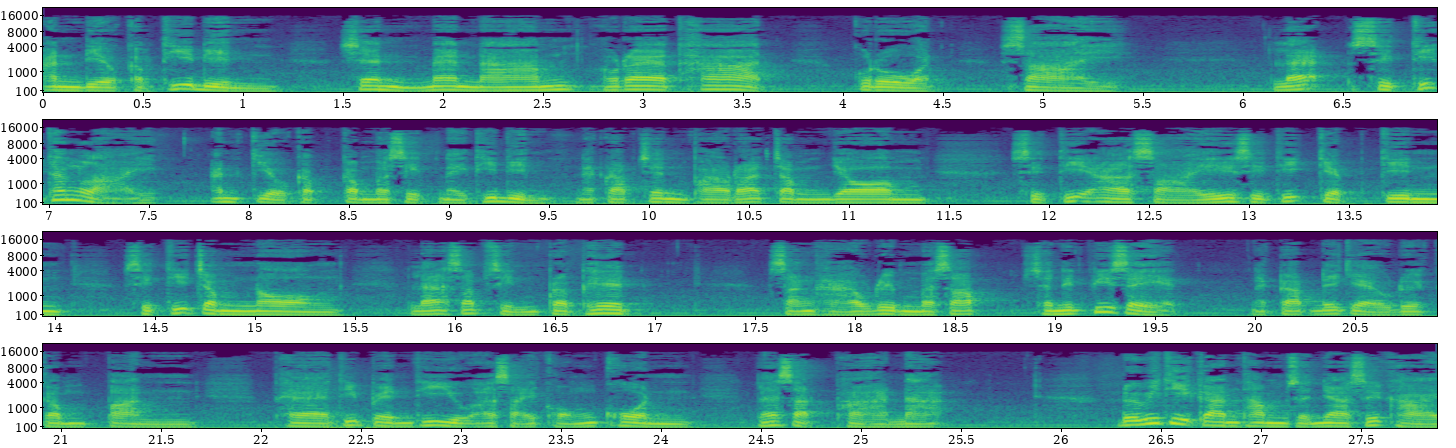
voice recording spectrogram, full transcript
อันเดียวกับที่ดิน เช่น แม่น้ำแร่ธาตุกรวดทราย และสิทธิทั้งหลายอันเกี่ยวกับกรรมสิทธิ์ในที่ดินนะครับ เช่น ภาระจำยอม สิทธิอาศัย สิทธิเก็บกิน สิทธิจำนอง และทรัพย์สินประเภท สังหาริมทรัพย์ ชนิดพิเศษนะครับ ได้แก่เรือกำปั่นแพที่เป็นที่อยู่อาศัยของคน และสัตว์พาหนะ ดยวิธีการทำสัญญาซื้อขาย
